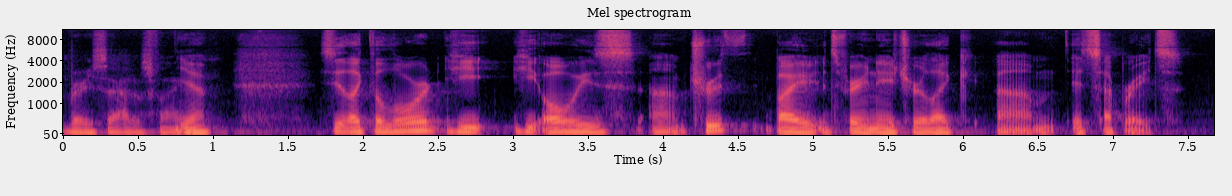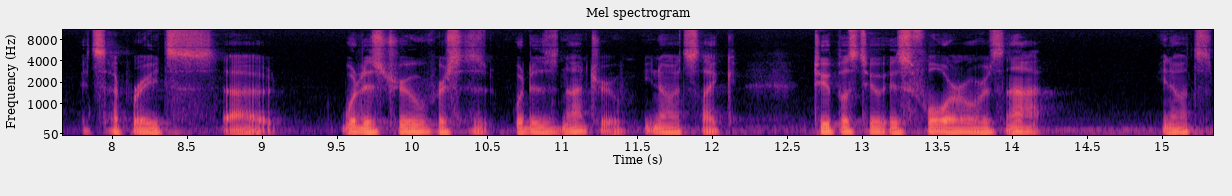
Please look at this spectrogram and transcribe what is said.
very satisfying. Yeah. See, like the Lord, he he always um, truth by its very nature, like um, it separates. It separates uh, what is true versus what is not true. You know, it's like two plus two is four or it's not. You know, it's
